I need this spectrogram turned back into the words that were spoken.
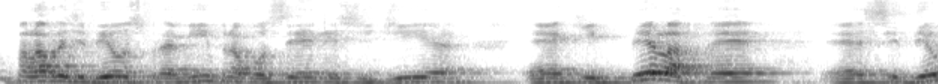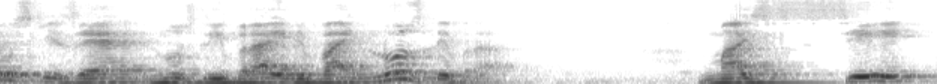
A palavra de Deus para mim e para você neste dia é que pela fé, é, se Deus quiser nos livrar, Ele vai nos livrar. Mas se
